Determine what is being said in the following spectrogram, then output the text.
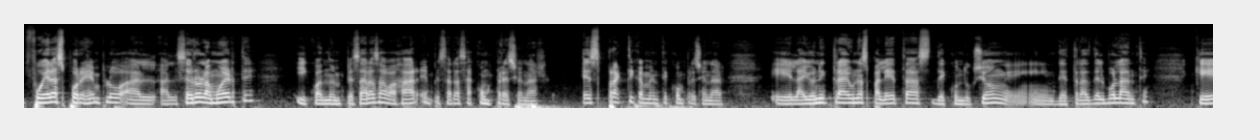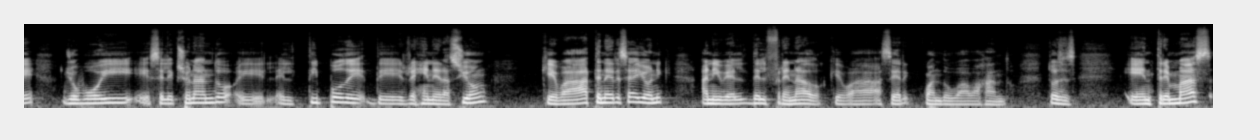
fueras, por ejemplo, al, al cero la muerte y cuando empezaras a bajar empezaras a compresionar. Es prácticamente compresionar. Eh, la Ionic trae unas paletas de conducción detrás del volante que yo voy seleccionando el tipo de, de regeneración que va a tener ese Ionic a nivel del frenado que va a hacer cuando va bajando. Entonces, entre más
